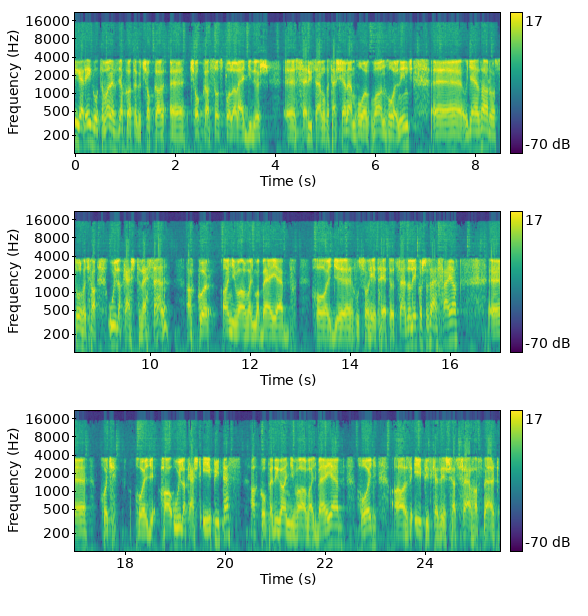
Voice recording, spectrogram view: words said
igen, régóta van, ez gyakorlatilag sokkal, sokkal szocpollal egyidős szerű támogatás jelen, hol van, hol nincs. Ugye ez arról szól, hogy ha új lakást veszel, akkor annyival vagy ma beljebb, hogy 27 helyett 5 os az áfája, hogy, hogy ha új lakást építesz, akkor pedig annyival vagy beljebb, hogy az építkezéshez felhasznált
